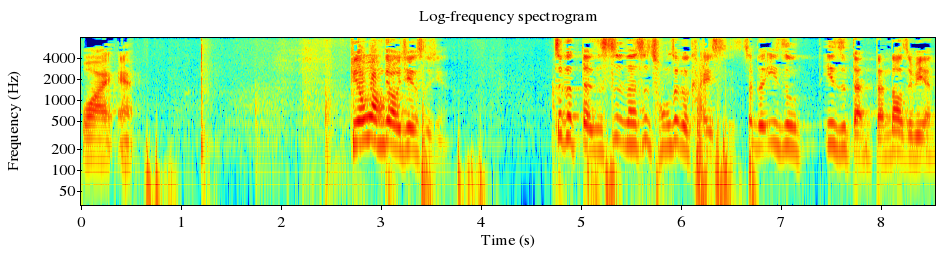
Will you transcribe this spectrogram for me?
Y M？不要忘掉一件事情，这个等式呢是从这个开始，这个一直一直等等到这边，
